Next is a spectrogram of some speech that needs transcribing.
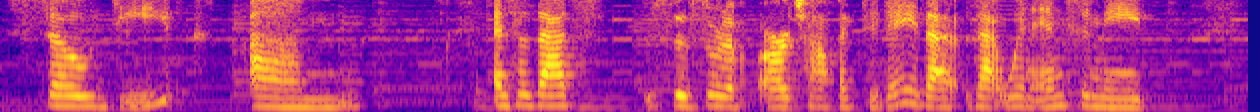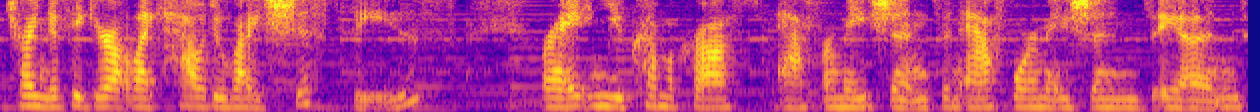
so deep. Um, and so that's so sort of our topic today that that went into me trying to figure out like how do I shift these right? And you come across affirmations and affirmations and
